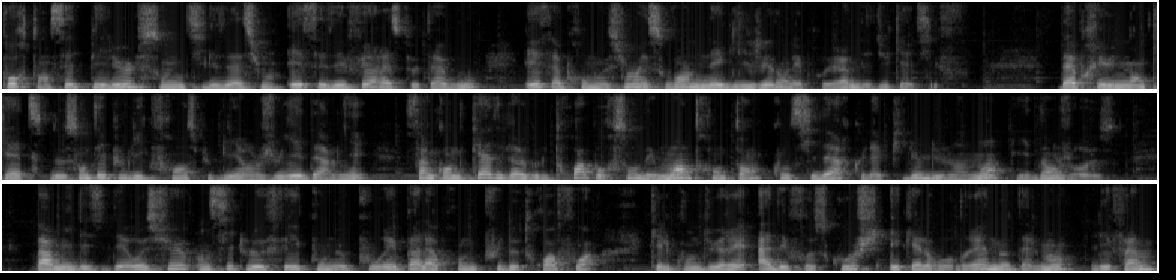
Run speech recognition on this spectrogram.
Pourtant, cette pilule, son utilisation et ses effets restent tabous et sa promotion est souvent négligée dans les programmes éducatifs. D'après une enquête de Santé publique France publiée en juillet dernier, 54,3% des moins de 30 ans considèrent que la pilule du lendemain est dangereuse. Parmi les idées reçues, on cite le fait qu'on ne pourrait pas la prendre plus de trois fois, qu'elle conduirait à des fausses couches et qu'elle rendrait notamment les femmes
